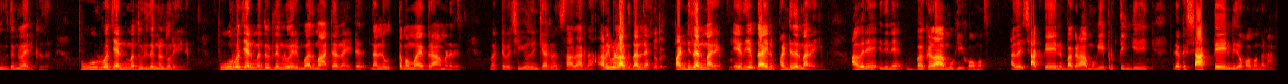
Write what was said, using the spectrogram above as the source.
ദുരിതങ്ങളായിരിക്കും അത്. പൂർവജന്മ ദുരിതങ്ങൾ എന്ന് പറയുന്നത്. പൂർവജന്മ ദുരിതങ്ങൾ വരുമ്പോൾ അത് മാറ്റാനായിട്ട് നല്ല ഉത്തമമായ ബ്രാഹ്മണർ മറ്റവർ ചെയ്യുമെന്ന് എനിക്കറിയില്ല. സാധാരണ അറിവുള്ള ആൾക്ക് നല്ല പണ്ഡിതന്മാരെ ഏത് ഇതായാലും പണ്ഡിതന്മാരായിരിക്കും. അവർ ഇതിനെ ബഹളാമുഖി ഹോമം അത് ശാക്തേയൻ ബഹളാമുഖി പൃത്തിങ്കിരി ഇതൊക്കെ ശാക്തേയൻ വിധ ഹോമങ്ങളാണ്.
